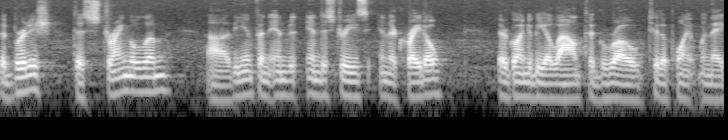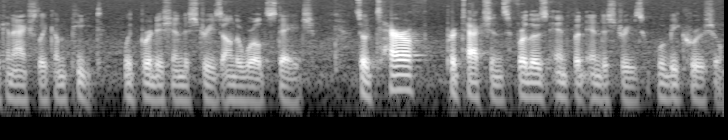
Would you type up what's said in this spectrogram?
the British to strangle them, uh, the infant in- industries in their cradle, they're going to be allowed to grow to the point when they can actually compete with British industries on the world stage. So, tariff protections for those infant industries will be crucial.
